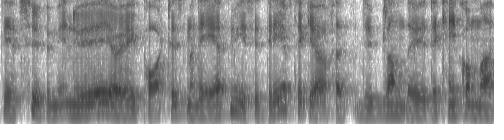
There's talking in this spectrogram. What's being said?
Det är ett super... Nu är jag ju partisk men det är ett mysigt brev tycker jag för att du blandar ju, det kan ju komma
